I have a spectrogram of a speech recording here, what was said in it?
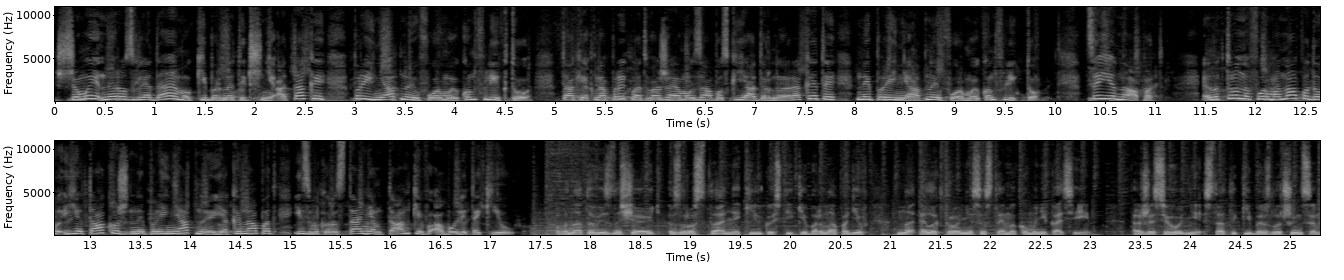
що ми не розглядаємо кібернетичні атаки прийнятною формою конфлікту, так як, наприклад, вважаємо запуск ядерної ракети неприйнятною формою конфлікту. Це є напад. Електронна форма нападу є також неприйнятною, як і напад із використанням танків або літаків. В НАТО відзначають зростання кількості кібернападів на електронні системи комунікації. Адже сьогодні стати кіберзлочинцем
